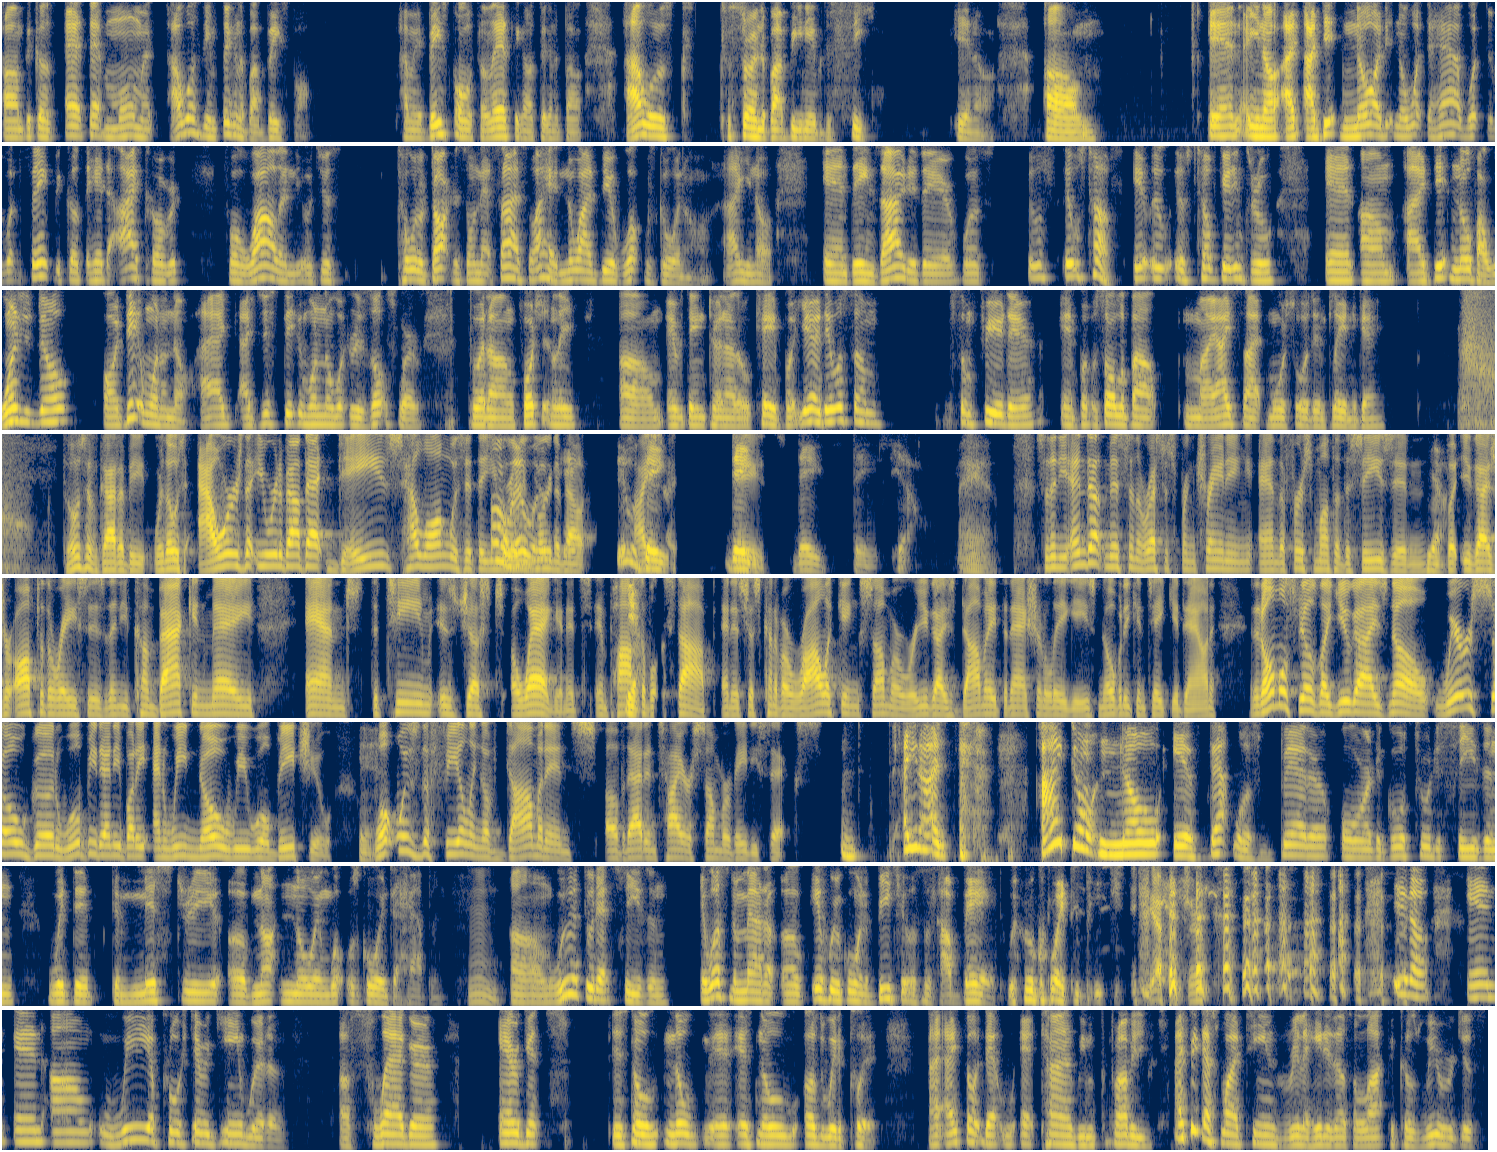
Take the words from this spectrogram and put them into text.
Um, because at that moment I wasn't even thinking about baseball. I mean, baseball was the last thing I was thinking about. I was concerned about being able to see, you know. Um, and you know, I, I didn't know, I didn't know what to have, what to, what to think because they had the eye covered for a while, and it was just total darkness on that side. So I had no idea what was going on. I, you know, and the anxiety there was it was it was tough. It, it, it was tough getting through, and um, I didn't know if I wanted to know or didn't want to know. I I just didn't want to know what the results were, but um, fortunately, um, everything turned out okay. But yeah, there was some some fear there, and but it was all about my eyesight more so than playing the game. Those have got to be. Were those hours that you worried about? That days? How long was it that you oh, really was, worried about? It was days, days, days, days. Yeah. Man. So then you end up missing the rest of spring training and the first month of the season. Yeah. But you guys are off to the races. Then you come back in May and the team is just a wagon. It's impossible yeah. to stop. And it's just kind of a rollicking summer where you guys dominate the National League East. Nobody can take you down. And it almost feels like you guys know we're so good, we'll beat anybody, and we know we will beat you. Yeah. What was the feeling of dominance of that entire summer of 86? You know, I, I don't know if that was better or to go through the season with the the mystery of not knowing what was going to happen. Mm. Um, we went through that season. It wasn't a matter of if we were going to beat you, it was just how bad we were going to beat you. Yeah, sure. you know, and and um, we approached every game with a, a swagger, arrogance. There's no no, there's no other way to put it. I, I thought that at times we probably, I think that's why teams really hated us a lot because we were just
